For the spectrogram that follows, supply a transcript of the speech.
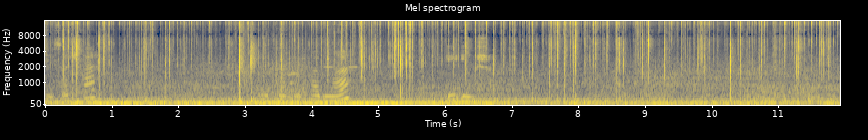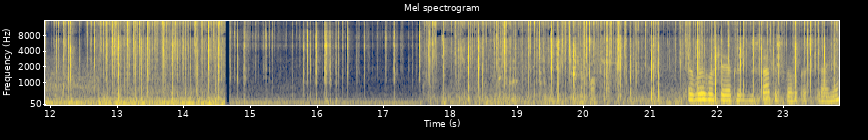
Сісочка. Одна і інша. Це вигоше якось достати з того костра, ні?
